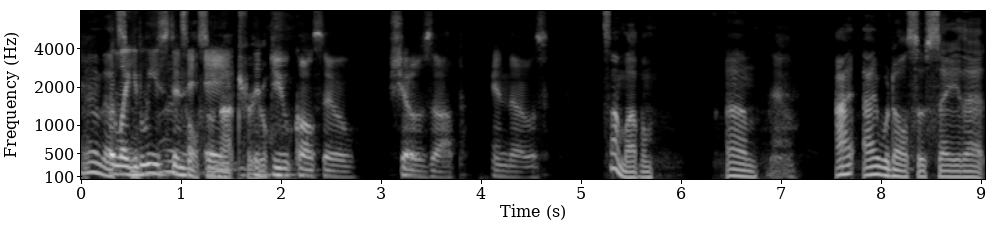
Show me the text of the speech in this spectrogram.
eh, But like at least in also eight, not the. Duke also shows up in those. Some of them. Um, Yeah. I I would also say that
